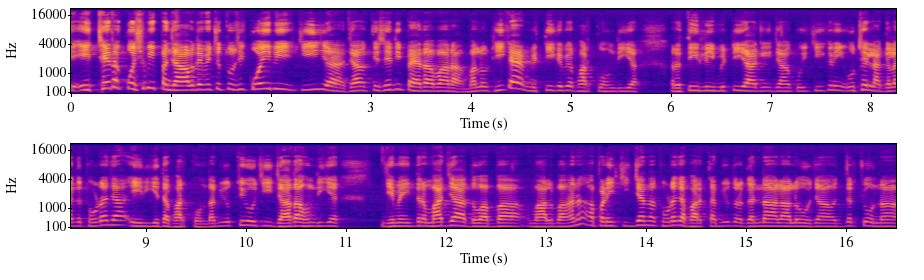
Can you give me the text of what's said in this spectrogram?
ਤੇ ਇੱਥੇ ਤਾਂ ਕੁਝ ਵੀ ਪੰਜਾਬ ਦੇ ਵਿੱਚ ਤੁਸੀਂ ਕੋਈ ਵੀ ਚੀਜ਼ ਆ ਜਾਂ ਕਿਸੇ ਦੀ ਪੈਦਾਵਾਰ ਆ ਮੰਨ ਲਓ ਠੀਕ ਹੈ ਮਿੱਟੀ ਕੇ ਵੀ ਫ਼ਰਕ ਹੁੰਦੀ ਆ ਰਤੀਲੀ ਮਿੱਟੀ ਆ ਗਈ ਜਾਂ ਕੋਈ ਚੀਕਣੀ ਉੱਥੇ ਅਲੱਗ-ਅਲੱਗ ਥੋੜਾ ਜਿਹਾ ਏਰੀਏ ਦਾ ਫ਼ਰਕ ਹੁੰਦਾ ਵੀ ਉੱਥੇ ਉਹ ਚੀਜ਼ ਜ਼ਿਆਦਾ ਹੁੰਦੀ ਹੈ ਜਿਵੇਂ ਇੱਧਰ ਮਾਝਾ ਦੁਆਬਾ ਮਾਲਵਾ ਹਨਾ ਆਪਣੀ ਚੀਜ਼ਾਂ ਦਾ ਥੋੜਾ ਜਿਹਾ ਫ਼ਰਕ ਆ ਵੀ ਉਧਰ ਗੰਨਾ ਲਾ ਲਓ ਜਾਂ ਇੱਧਰ ਝੋਨਾ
